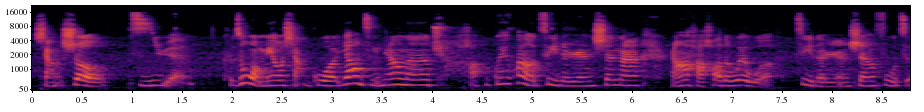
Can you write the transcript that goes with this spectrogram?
享受资源，可是我没有想过要怎么样呢？去好好规划我自己的人生啊，然后好好的为我自己的人生负责。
